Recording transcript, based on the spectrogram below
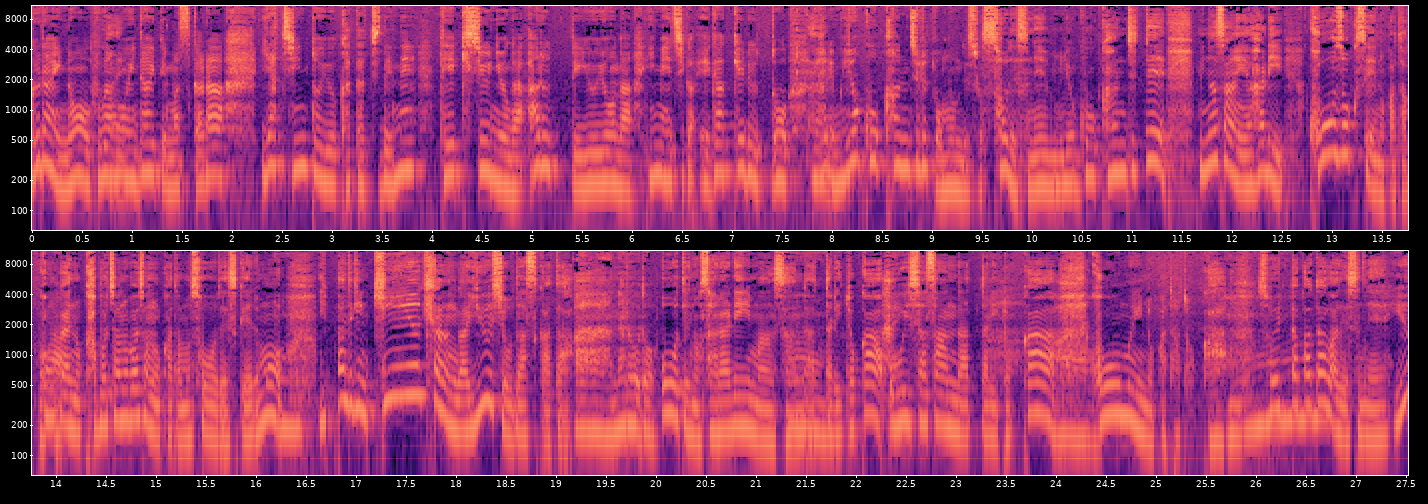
ぐらいの不安を抱いてますから、はい、家賃という形でね、定期収入があるっていうようなイメージが描けると、やはり魅力を感じると思うんですよ。そうですね。魅力を感じて、皆さんやはり皇族生の方、今回のかぼちゃの馬車の方もそうですけれども、うん、一般的に金融機関が融資を出す方、ああ、なるほど。大手のサラリーマンさんだったりとか、うん、お医者さんだったりとか、公務員の方とか、そういった方がですね、融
